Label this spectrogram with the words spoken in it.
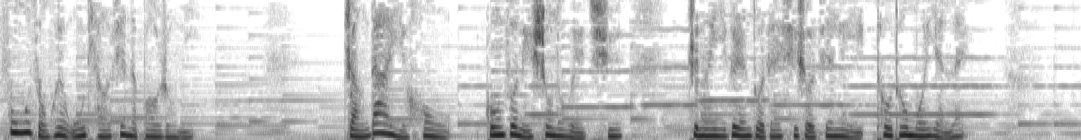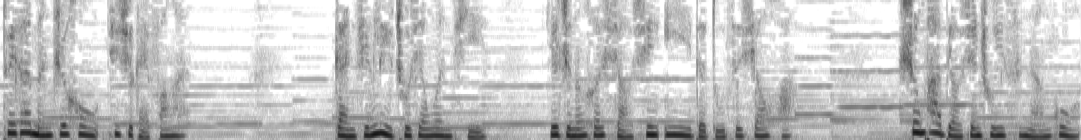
父母总会无条件的包容你。长大以后，工作里受了委屈。只能一个人躲在洗手间里偷偷抹眼泪。推开门之后继续改方案。感情里出现问题，也只能和小心翼翼的独自消化，生怕表现出一丝难过，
